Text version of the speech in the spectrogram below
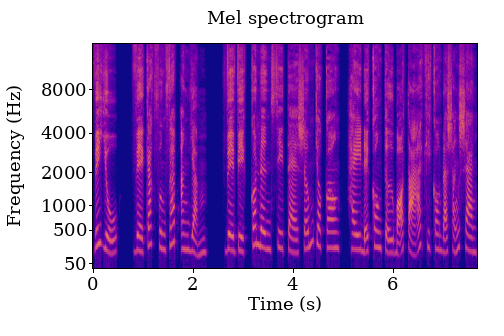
ví dụ về các phương pháp ăn dặm về việc có nên si tè sớm cho con hay để con tự bỏ tả khi con đã sẵn sàng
